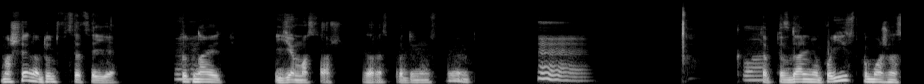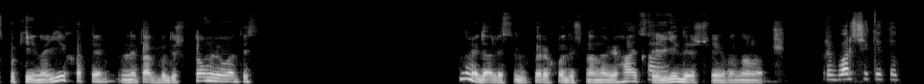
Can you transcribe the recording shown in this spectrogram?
машину. Тут все це є. Тут Мгм. навіть є масаж. Зараз продемонструємо. Хм. Клас. Тобто в дальню поїздку можна спокійно їхати, не так будеш втомлюватись. Ну і далі собі переходиш на навігацію, Кайф. їдеш, і воно. Приборчики тут.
